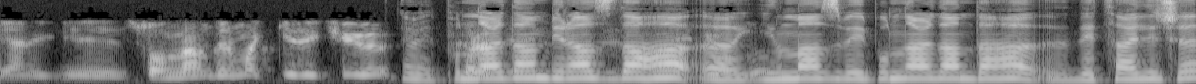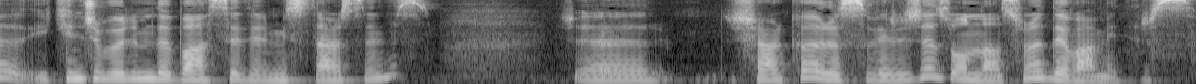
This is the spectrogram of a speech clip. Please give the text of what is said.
yani e, sonlandırmak gerekiyor. Evet bunlardan biraz daha e, Yılmaz Bey bunlardan daha detaylıca ikinci bölümde bahsedelim isterseniz. E, evet. Şarkı arası vereceğiz ondan sonra devam ederiz.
